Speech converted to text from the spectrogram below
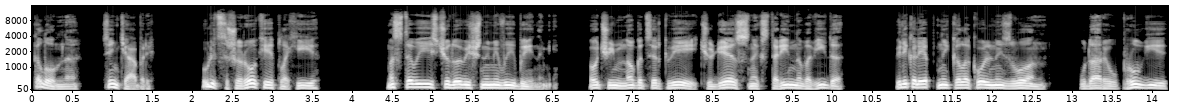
Коломна. Сентябрь. Улицы широкие, плохие. Мостовые с чудовищными выбоинами. Очень много церквей, чудесных, старинного вида. Великолепный колокольный звон. Удары упругие,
